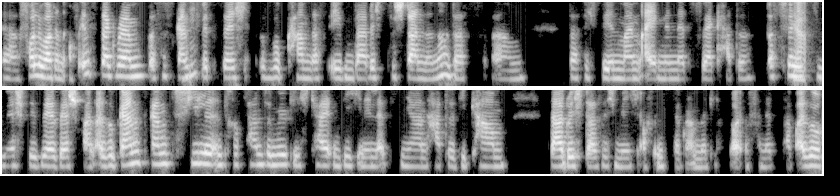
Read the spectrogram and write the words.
äh, Followerin auf Instagram. Das ist ganz mhm. witzig. So kam das eben dadurch zustande, ne? dass, ähm, dass ich sie in meinem eigenen Netzwerk hatte. Das finde ja. ich zum Beispiel sehr, sehr spannend. Also ganz, ganz viele interessante Möglichkeiten, die ich in den letzten Jahren hatte, die kamen dadurch, dass ich mich auf Instagram mit Leuten vernetzt habe. Also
